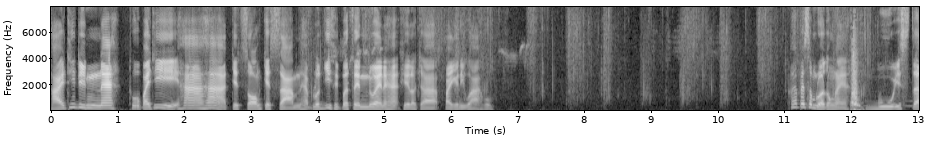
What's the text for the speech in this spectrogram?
ขายที่ดินนะโทรไปที่ 557273 นะครับ ลด 20%ด้วยนะฮะ โอเค เราจะไปกันดีกว่าครับผมให้ไปสำรวจตรงไหนบูอิสตา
